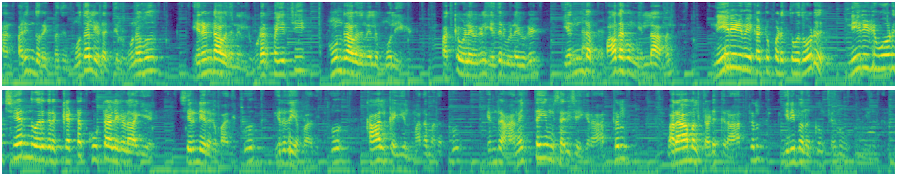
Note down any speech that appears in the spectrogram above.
நான் பரிந்துரைப்பது முதல் இடத்தில் உணவு இரண்டாவது நெல் உடற்பயிற்சி மூன்றாவது நெல் மூலிகைகள். பக்க விளைவுகள் எதிர் விளைவுகள் எந்த பாதகமும் இல்லாமல் நீரிழிவை கட்டுப்படுத்துவதோடு நீரிழிவோடு சேர்ந்து வருகிற கெட்ட கூட்டாளிகளாகிய சிறுநீரக பாதிப்பு இருதய பாதிப்பு கால் கையில் மதமதப்பு என்ற அனைத்தையும் சரி செய்கிற ஆற்றல் வராமல் தடுக்கிற ஆற்றல் இனிபனுக்கும் ஃபெனுவுக்கும் இருக்கிறது.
